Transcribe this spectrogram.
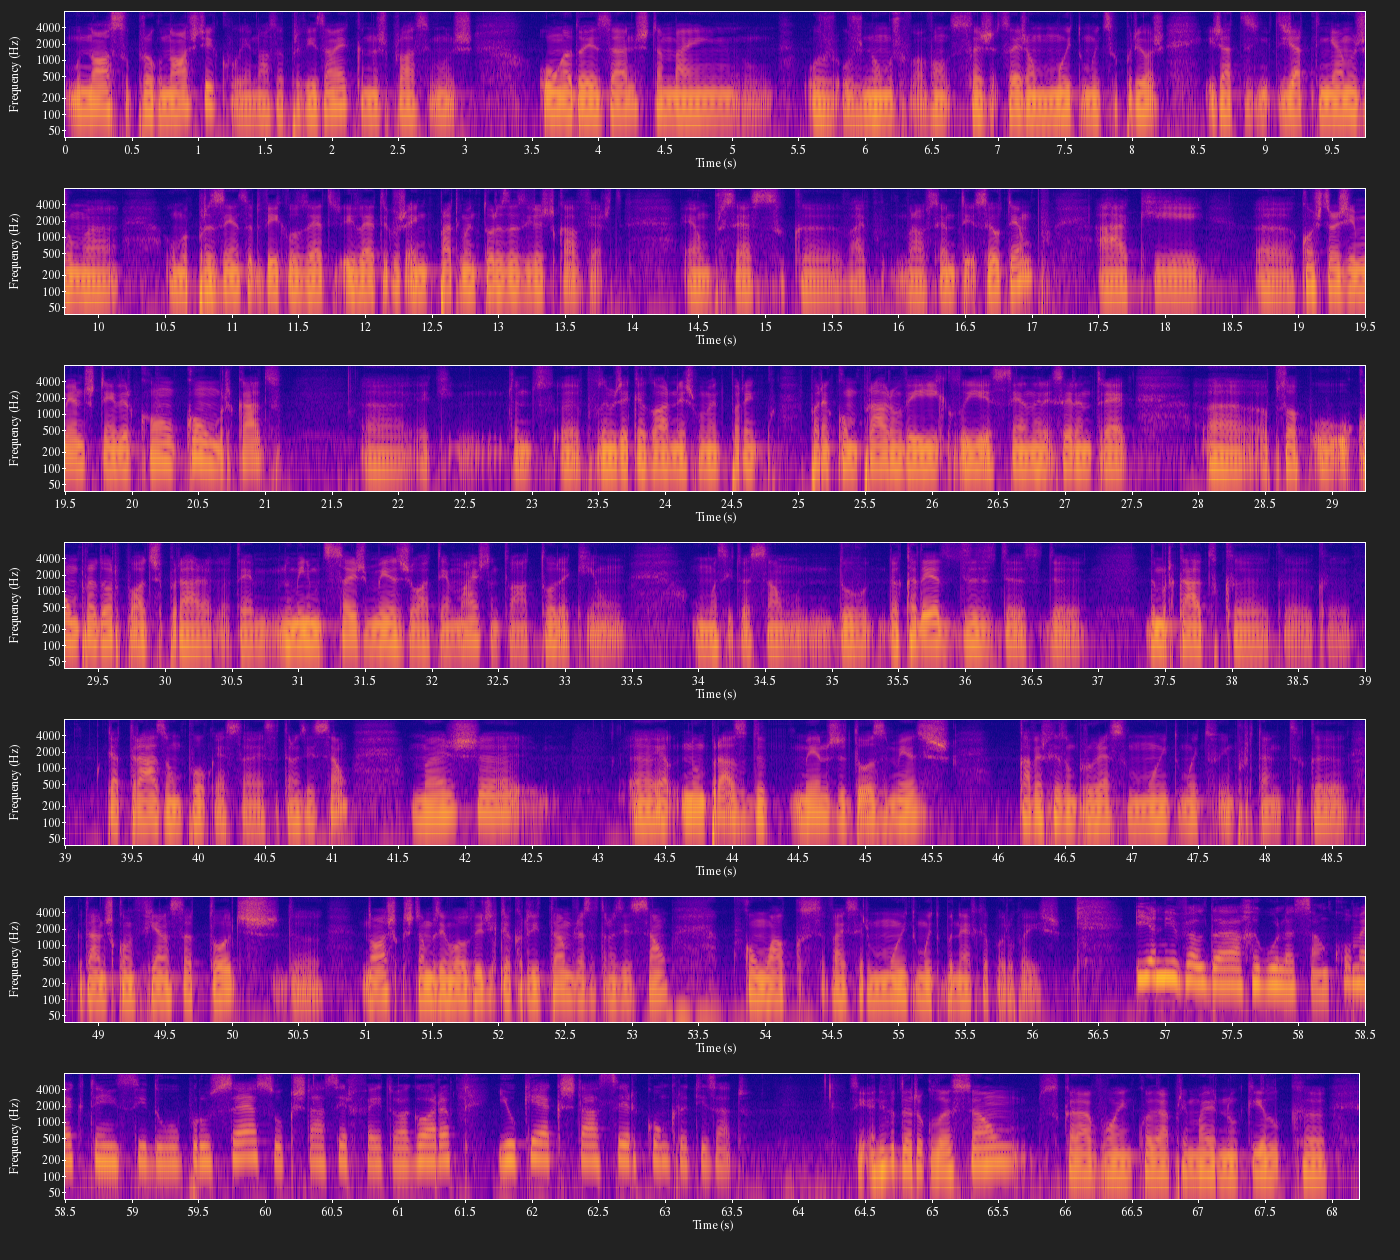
o nosso prognóstico e a nossa previsão é que nos próximos um a dois anos também os, os números vão, sejam, sejam muito, muito superiores e já, já tenhamos uma, uma presença de veículos elétricos em praticamente todas as ilhas de Cabo Verde. É um processo que vai demorar o seu, seu tempo. Há aqui uh, constrangimentos que têm a ver com, com o mercado. Uh, aqui, portanto, uh, podemos dizer que agora, neste momento, para, para comprar um veículo e ser, ser entregue uh, a pessoa, o, o, comprador pode esperar até no mínimo de seis meses ou até mais, portanto há toda aqui um, uma situação do, da cadeia de, de, de, de mercado que, que, que, que, atrasa um pouco essa, essa transição, mas uh, uh, num prazo de menos de 12 meses Verde fez um progresso muito, muito importante que, que dá-nos confiança a todos, de nós que estamos envolvidos e que acreditamos nessa transição como algo que vai ser muito, muito benéfica para o país. E a nível da regulação, como é que tem sido o processo, o que está a ser feito agora e o que é que está a ser concretizado? Sim, a nível da regulação, se calhar vou enquadrar primeiro no que,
